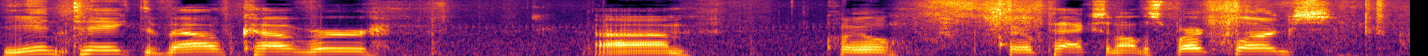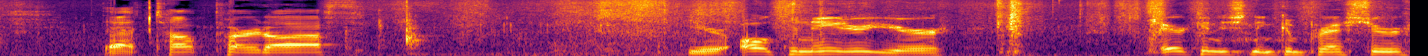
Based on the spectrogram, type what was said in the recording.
the intake, the valve cover, um, coil, coil packs and all the spark plugs, that top part off, your alternator, your air conditioning compressor,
